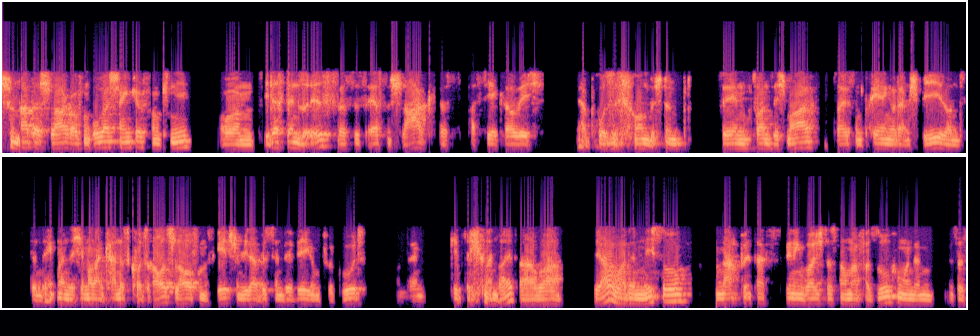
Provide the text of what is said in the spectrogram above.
schon ein harter Schlag auf den Oberschenkel vom Knie. Und wie das denn so ist, das ist erst ein Schlag. Das passiert, glaube ich, ja, pro Saison bestimmt 10, 20 Mal, sei es im Training oder im Spiel. Und dann denkt man sich immer, man kann es kurz rauslaufen, es geht schon wieder ein bisschen Bewegung, tut gut. Und dann geht es irgendwann weiter. Aber ja, war dann nicht so. Im Nachmittagstraining wollte ich das nochmal versuchen und dann ist es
